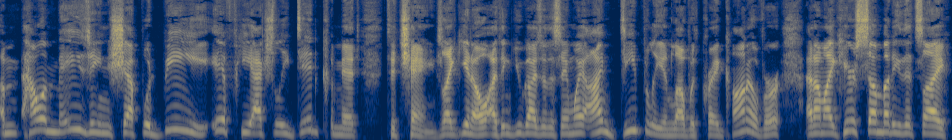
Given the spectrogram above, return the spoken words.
um, how amazing Shep would be if he actually did commit to change. Like, you know, I think you guys are the same way. I'm deeply in love with Craig Conover, and I'm like, here's somebody that's like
